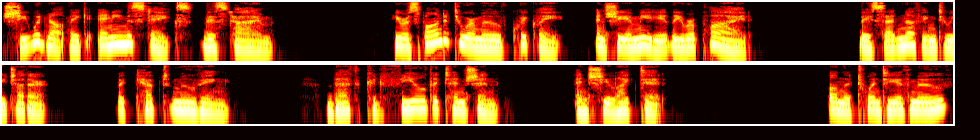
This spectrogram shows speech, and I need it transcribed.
She would not make any mistakes this time. He responded to her move quickly, and she immediately replied. They said nothing to each other but kept moving. Beth could feel the tension, and she liked it. On the twentieth move,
